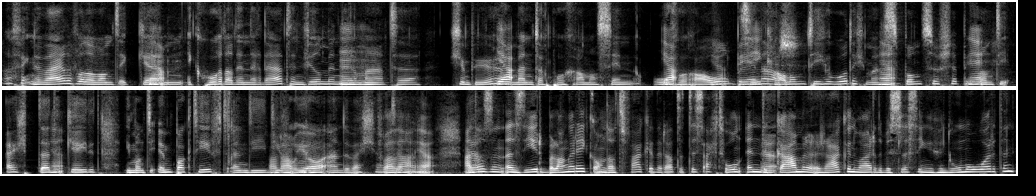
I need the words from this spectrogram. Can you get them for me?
Dat vind ik een waardevolle, want ik, um, ik hoor dat inderdaad in veel mindere mm mate gebeuren. Mentorprogramma's zijn overal ja, bijna alomtegenwoordig, maar sponsorship, iemand die echt dedicated, iemand die impact heeft en die, die voor jou aan de weg gaat. Voilà, ja. En dat is een, zeer belangrijk, omdat vaak inderdaad, het is echt gewoon in de kamer raken waar de beslissingen genomen worden.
